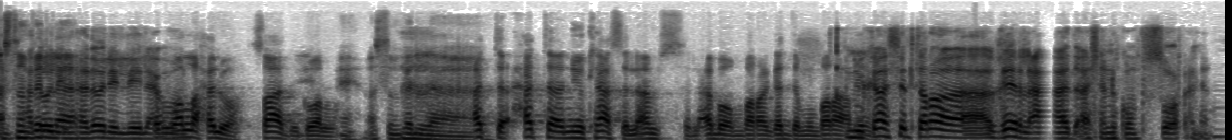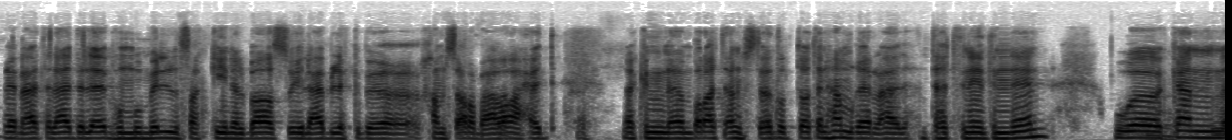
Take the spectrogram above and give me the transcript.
أستون هذول فيلا- هذول اللي يلعبون. والله حلوة صادق والله. إيه أستون فيلا حتى حتى نيوكاسل أمس لعبوا مباراة قدموا مباراة. نيوكاسل ترى غير العادة عشان نكون في الصورة يعني غير العادة. العادة لعبهم ممل صاكين الباص ويلعب لك بخمسة أربعة واحد. لكن مباراة أمس ضد توتنهام غير العادة انتهت 2 2 وكان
